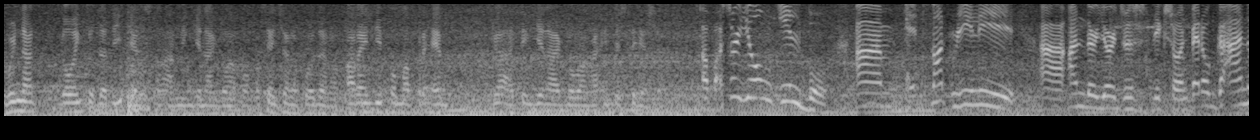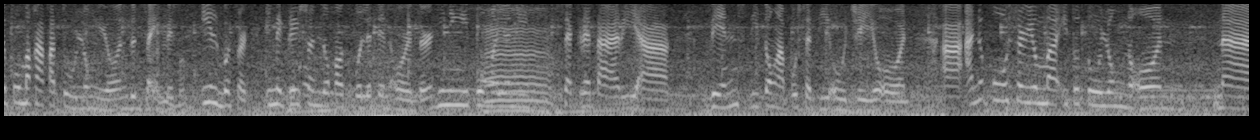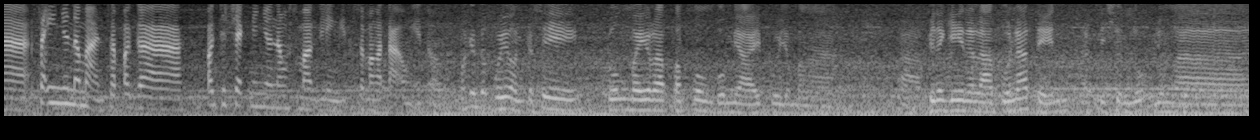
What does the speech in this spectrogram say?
we're not going to the details ng aming ginagawa po. Pasensya na po doon, no? para hindi po ma-preempt yung ating ginagawa nga investigation. Opo. Sir, yung ILBO, um, it's not really ah, under your jurisdiction, pero gaano po makakatulong yon dun sa invest ILBO, sir? Immigration Lookout Bulletin Order. Hiningi po ngayon ni Ah. Secretary ah, Vince, dito nga po sa DOJ yun. Ah, ano po, sir, yung maitutulong noon na sa inyo naman sa pag ah, pag-check ninyo ng smuggling dito sa mga taong ito? Maganda po yun kasi kung mahirapan pong bumiyahe po yung mga uh, pinaghihinala po natin, at least yung, yung ah,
